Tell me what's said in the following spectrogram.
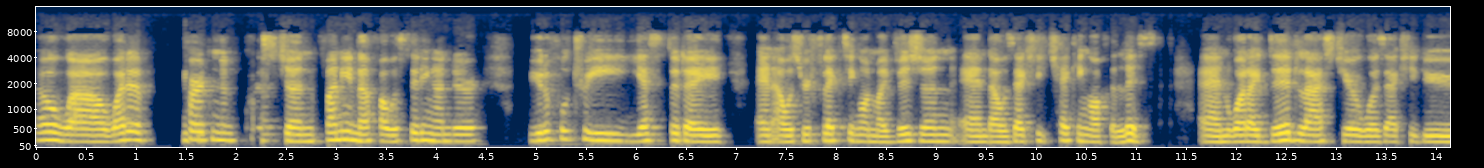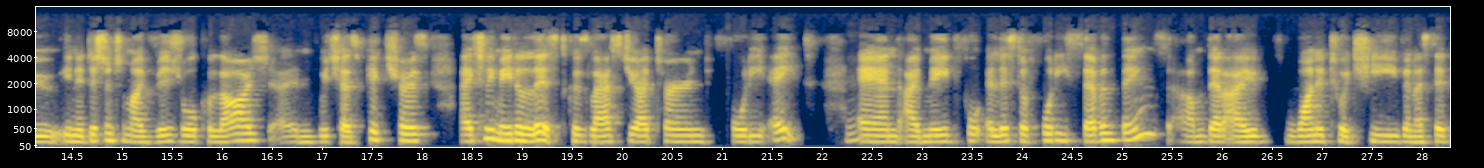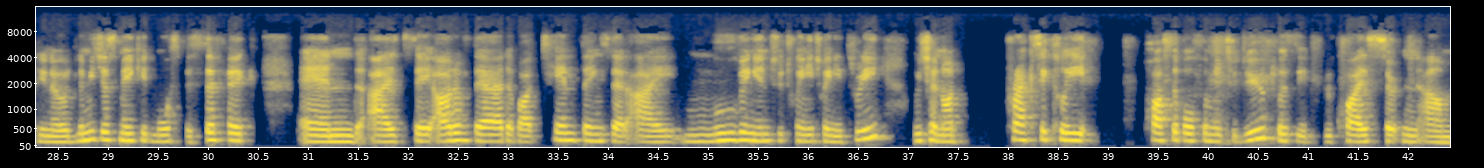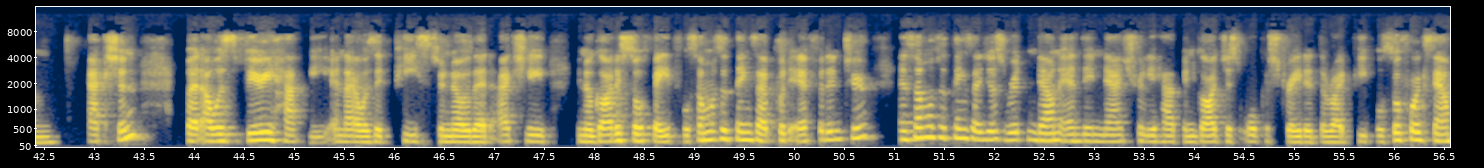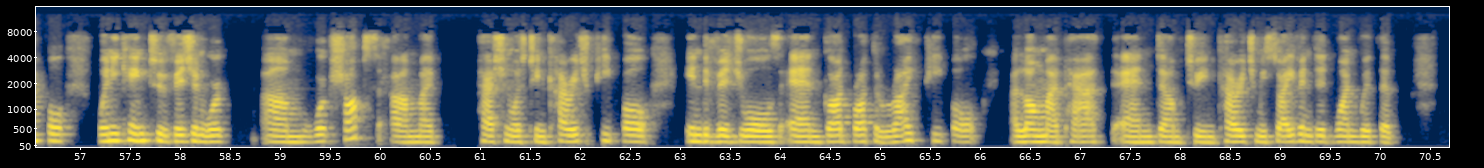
Oh, wow. What a pertinent question. Funny enough, I was sitting under beautiful tree yesterday and I was reflecting on my vision and I was actually checking off a list. And what I did last year was actually do, in addition to my visual collage, and which has pictures, I actually made a list because last year I turned 48. Mm-hmm. And I made for, a list of 47 things um, that I wanted to achieve. And I said, you know, let me just make it more specific. And I'd say out of that, about 10 things that I moving into 2023, which are not practically possible for me to do because it requires certain um, action. But I was very happy and I was at peace to know that actually, you know, God is so faithful. Some of the things I put effort into, and some of the things I just written down and they naturally happen. God just orchestrated the right people. So, for example, when he came to vision work um, workshops, um, my passion was to encourage people, individuals, and God brought the right people along my path and um, to encourage me. So I even did one with a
